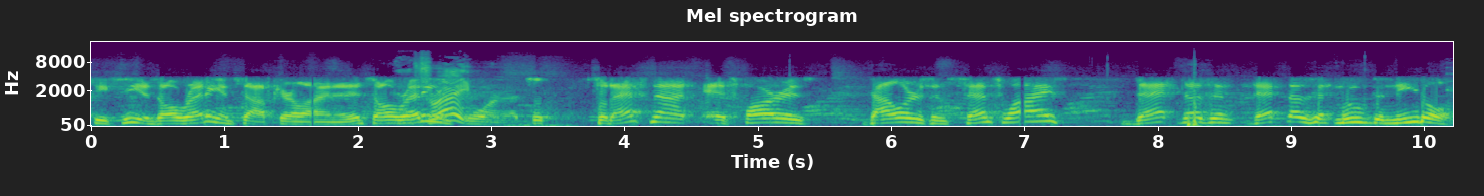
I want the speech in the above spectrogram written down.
SEC is already in South Carolina. It's already That's right. in Florida. So, so that's not as far as dollars and cents wise. That doesn't that doesn't move the needle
